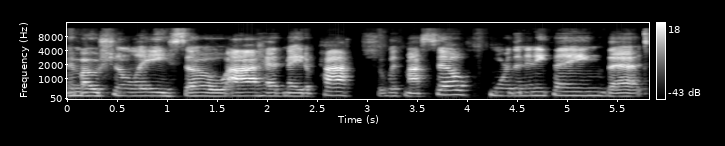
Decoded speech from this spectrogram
emotionally. So I had made a pact with myself more than anything that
